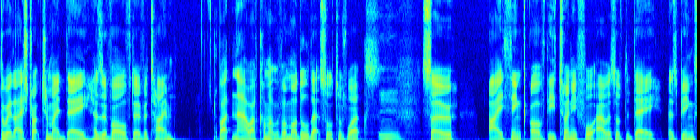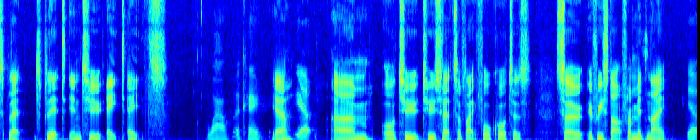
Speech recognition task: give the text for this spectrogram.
the way that I structure my day has evolved over time, but now I've come up with a model that sort of works. Mm. So I think of the 24 hours of the day as being split split into eight eighths. Wow. Okay. Yeah. Yeah. Um, or two two sets of like four quarters. So if we start from midnight, Yeah.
